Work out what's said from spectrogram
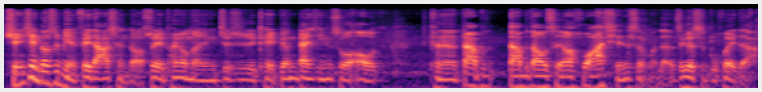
全线都是免费搭乘的，所以朋友们就是可以不用担心说哦。可能搭不搭不到车要花钱什么的，这个是不会的啊。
